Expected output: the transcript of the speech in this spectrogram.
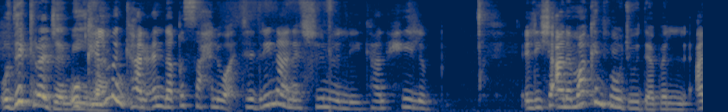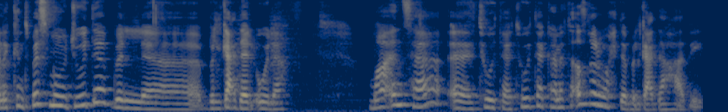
وذكرى جميلة. وكل من كان عنده قصة حلوة. تدرين أنا شنو اللي كان حيل ب... اللي ش... أنا ما كنت موجودة بال... أنا كنت بس موجودة بال... بالقعدة الأولى. ما أنسى آه، توتة. توتة كانت أصغر وحدة بالقعدة هذه.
